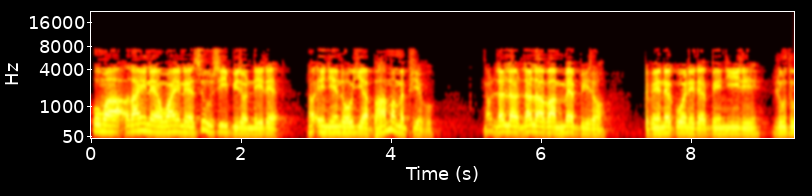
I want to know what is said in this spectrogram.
ဟိုမှာအတိုင်းနဲ့ဝိုင်းနဲ့စုစည်းပြီးတော့နေတဲ့နောက်အင်ဂျင်တော်ကြီးကဘာမှမဖြစ်ဘူးနော်လက်လက်လက်လာပါမက်ပြီးတော့ တပင်နဲ့ကွဲနေတဲ့အပင်ကြီးတွေလူသူ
